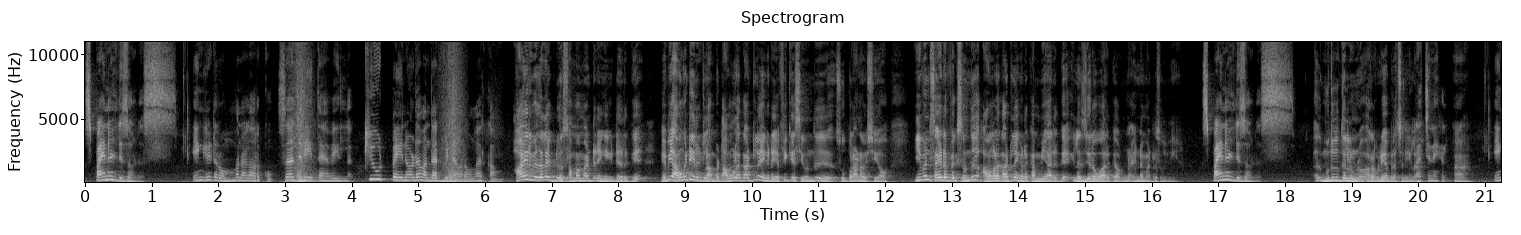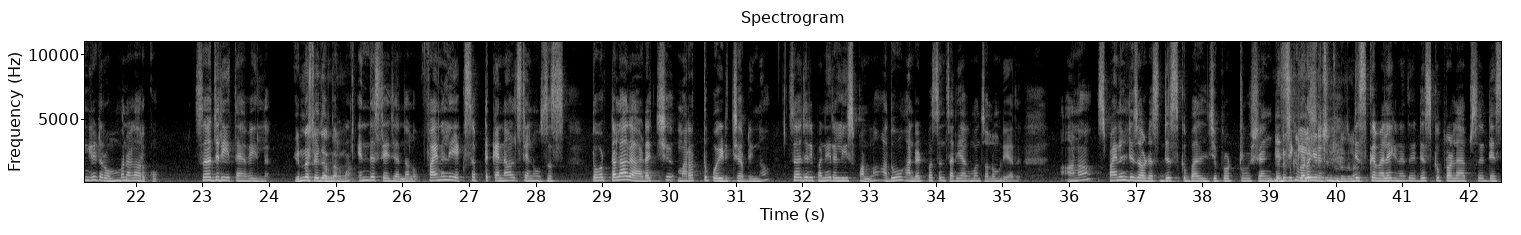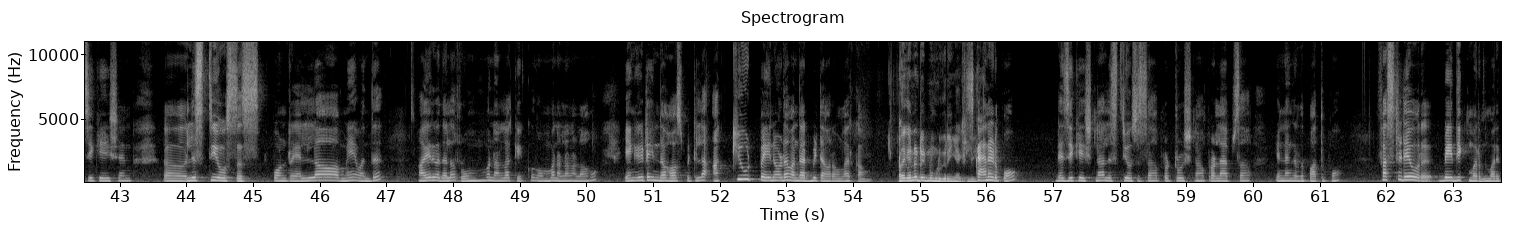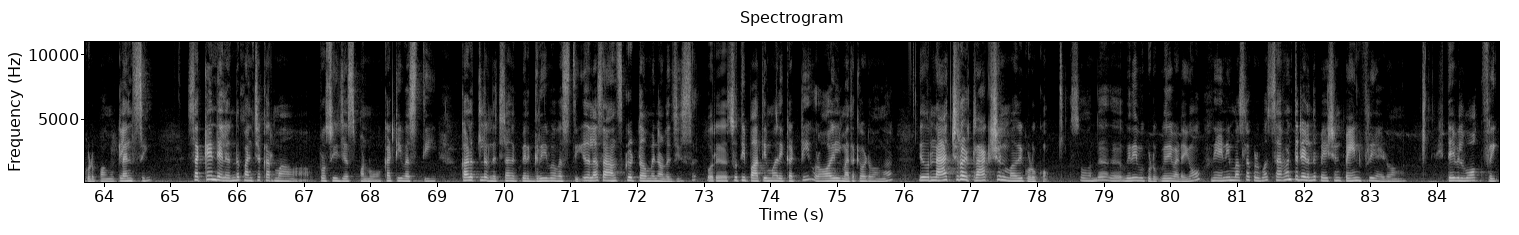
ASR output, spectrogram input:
Spinal disorders எங்ககிட்ட ரொம்ப நல்லா இருக்கும் சர்ஜரி தேவையில்லை. க்யூட் பெயினோட வந்து அட்மிட் ஆகிறவங்களாம் இருக்காங்க. ஆயுர்வேதால இப்படி ஒரு செம்ம மேட்ரு எங்ககிட்ட இருக்குது மேபி அவங்ககிட்ட இருக்கலாம். பட் அவங்கள காட்டிலும் எங்கள்கிட்ட எஃபிகசி வந்து சூப்பரான விஷயம். ஈவன் சைடு எஃபெக்ட்ஸ் வந்து அவங்கள காட்டிலும் எங்கள்கிட்ட கம்மியாக இருக்குது இல்லை ஜீரோவாக இருக்குது அப்படின்னா என்ன மேட்ரு சொல்லுவீங்க ஸ்பைனல் டிசார்டர்ஸ் அது முதுகுத்தல் வரக்கூடிய பிரச்சனைகளா? பிரச்சனைகள். ஆ. எங்ககிட்ட ரொம்ப நல்லா இருக்கும் சர்ஜரி தேவையில்லை. என்ன ஸ்டேஜாக இருந்தாலுமா? எந்த ஸ்டேஜாக இருந்தாலும். ஃபைனலி எக்ஸப்ட் கெனால் ஸ்டெனோசிஸ் டோட்டலாக அதை அடைச்சு மரத்து போயிடுச்சு அப்படின்னா சர்ஜரி பண்ணி ரிலீஸ் பண்ணலாம். அதுவும் ஹண்ட்ரட் பர்சன்ட் சரியாகுமான்னு சொல்ல முடியாது. ஆனால் spinal disorders disc bulge protrusion disc விலகினது disc prolapse desiccation listhesis போன்ற எல்லாமே வந்து ஆயுர்வேதால ரொம்ப நல்லா கேட்கும் ரொம்ப நல்லா நல்லாகும். எங்ககிட்ட இந்த ஹாஸ்பிட்டலில் அக்யூட் பெயினோட வந்து அட்மிட் ஆகிறவங்களாம் இருக்காங்க. அதுக்கு என்ன ட்ரீட்மெண்ட் கொடுக்குறீங்க ஸ்கேன் எடுப்போம். டெசிகேஷனா லிஸ்டியோசிஸா ப்ரொட்ரூஷனா ப்ரொலாப்ஸா என்னங்கிறத பார்த்துப்போம். ஃபஸ்ட் டே ஒரு பேதிக் மருந்து மாதிரி கொடுப்பாங்க கிளென்சிங் செகண்ட் டேலேருந்து பஞ்சகர்மா ப்ரொசீஜர்ஸ் பண்ணுவோம் கட்டி வஸ்தி கழுத்தில் இருந்துச்சுன்னா அதுக்கு பேர் கிரீவ வஸ்தி இதெல்லாம் சான்ஸ்கிரிட் டெர்மினாலஜிஸ் ஒரு சுற்றி பாத்தி மாதிரி கட்டி ஒரு ஆயில் மிதக்க விடுவாங்க. இது ஒரு நேச்சுரல் ட்ராக்ஷன் மாதிரி கொடுக்கும். ஸோ வந்து அது விரிவு கொடு விரிவடையும். எனி மாதத்தில் கொடுக்கும்போது செவன்த் டேலேருந்து பேஷண்ட் பெயின் ஃப்ரீ ஆகிடுவாங்க தே வில் வாக் ஃப்ரீ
